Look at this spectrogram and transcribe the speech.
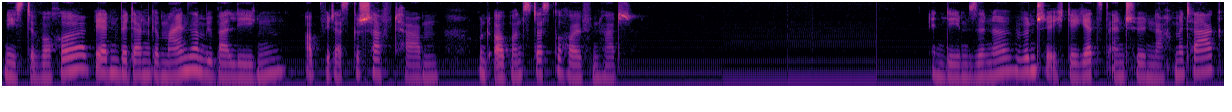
Nächste Woche werden wir dann gemeinsam überlegen, ob wir das geschafft haben und ob uns das geholfen hat. In dem Sinne wünsche ich dir jetzt einen schönen Nachmittag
